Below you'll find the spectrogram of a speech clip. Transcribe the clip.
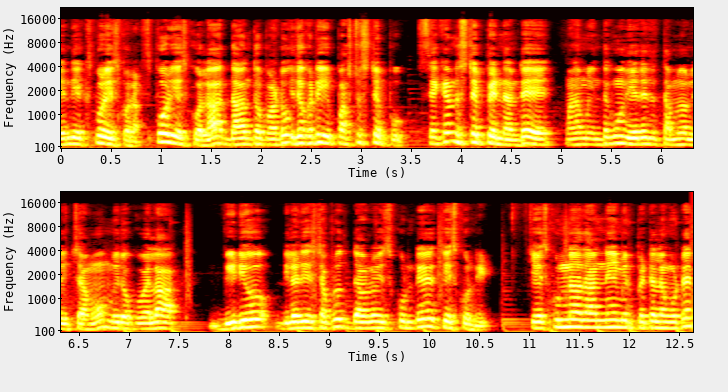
ఏంది ఎక్స్పోర్ట్ చేసుకోవాలా? ఎక్స్పోర్ట్ చేసుకోవాలా? దాంతో పాటు ఇది ఒకటి ఫస్ట్ స్టెప్ సెకండ్ స్టెప్ ఏంటంటే మనం ఇంతకుముందు ఏదైతే తమిళలో ఇచ్చామో మీరు ఒకవేళ వీడియో డిలీట్ చేసేటప్పుడు డౌన్లోడ్ చేసుకుంటే చేసుకోండి. చేసుకున్న దాన్ని మీరు పెట్టాలనుకుంటే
